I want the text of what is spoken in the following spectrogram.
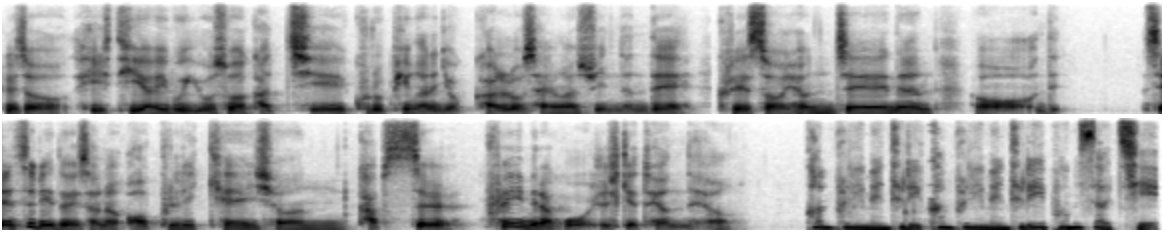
그래서 div 요소와 같이 그룹핑하는 역할로 사용할 수 있는데 그래서 현재는 어, 네, 센스리더에서는 어플리케이션 값을 프레임이라고 읽게 되었네요. 컴플리멘터리 컴플리멘터리 폼 서치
